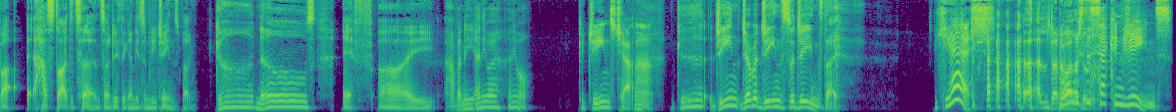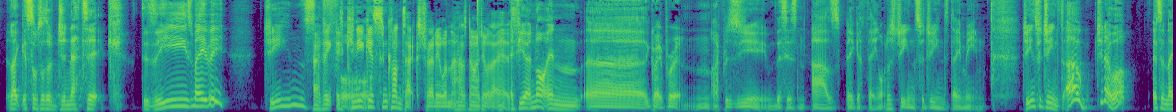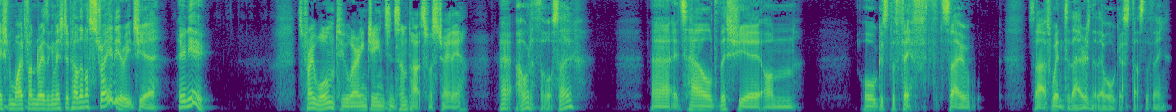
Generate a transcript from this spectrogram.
but it has started to turn. So I do think I need some new jeans, but. God knows if I have any anywhere anymore. Good jeans chat. That. Good jeans. Do you remember Jeans for Genes Day? Yes. I don't know but what was the second jeans? like some sort of genetic disease, maybe genes. I think. Can you give some context for anyone that has no idea what that is? If you're not in uh, Great Britain, I presume this isn't as big a thing. What does Jeans for Genes Day mean? Jeans for Jeans. Oh, do you know what? It's a nationwide fundraising initiative held in Australia each year. Who knew? It's very warm to be wearing jeans in some parts of Australia. Uh, I would have thought so. Uh, it's held this year on August the 5th. So, so that's winter there, isn't it? Though August, that's the thing.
